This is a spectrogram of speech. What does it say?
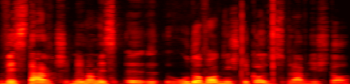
Wystarczy. My mamy e, udowodnić, tylko sprawdzić to,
